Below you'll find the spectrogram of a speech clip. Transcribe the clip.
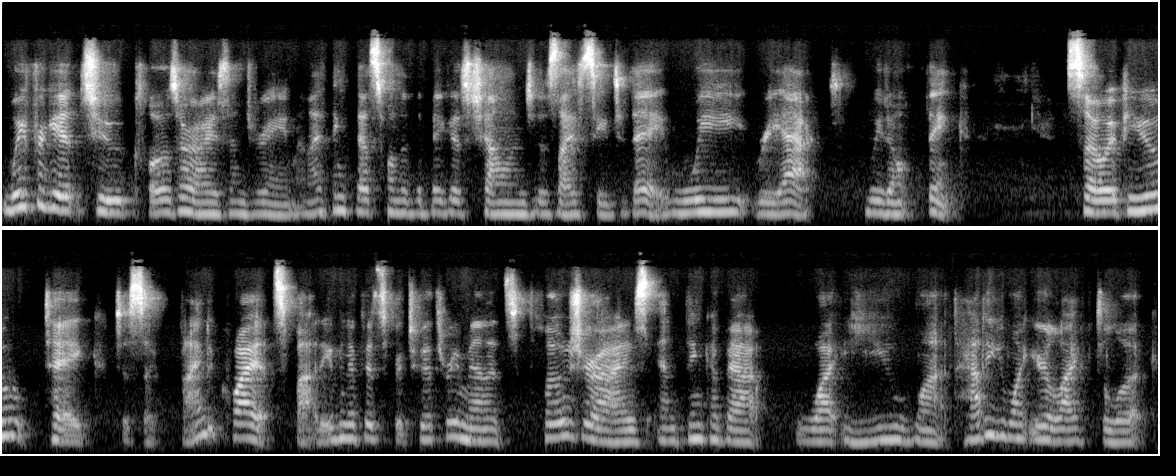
we forget to close our eyes and dream. And I think that's one of the biggest challenges I see today. We react, we don't think. So if you take just a, find a quiet spot, even if it's for two or three minutes, close your eyes and think about what you want. How do you want your life to look?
